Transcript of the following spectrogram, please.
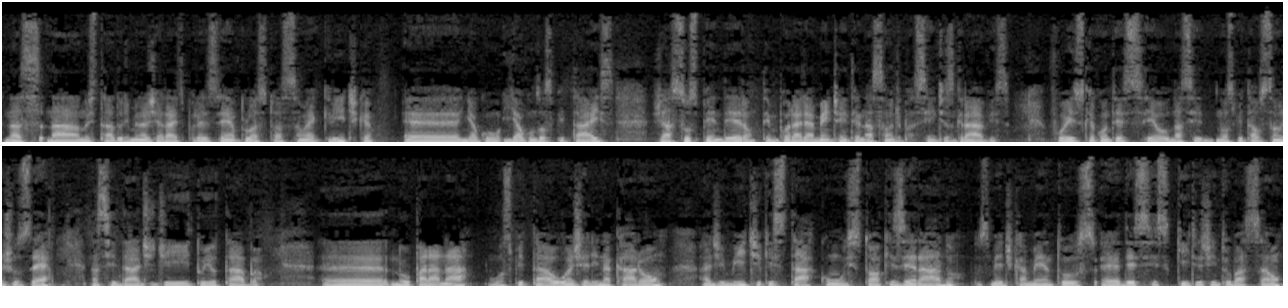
Nas, na, no estado de Minas Gerais, por exemplo, a situação é crítica é, em, algum, e alguns hospitais já suspenderam temporariamente a internação de pacientes graves. Foi isso que aconteceu na, no Hospital São José, na cidade de Tuiutaba. Uh, no Paraná, o Hospital Angelina Caron admite que está com o estoque zerado dos medicamentos uh, desses kits de intubação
